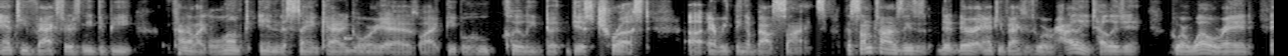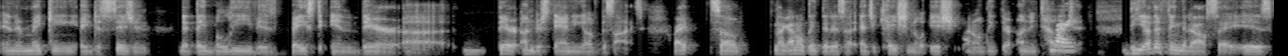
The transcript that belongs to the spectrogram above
anti vaxxers need to be kind of like lumped in the same category as like people who clearly d- distrust uh, everything about science. Because sometimes these there, there are anti vaxxers who are highly intelligent, who are well read, and they're making a decision that they believe is based in their uh, their understanding of the science, right? So like, I don't think that it's an educational issue. I don't think they're unintelligent. Right. The other thing that I'll say is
